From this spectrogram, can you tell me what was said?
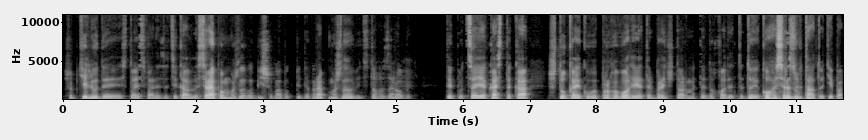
щоб ті люди з тої сфери зацікавились репом, можливо, більше бабок піде в реп, можливо, він з того заробить. Типу, це якась така штука, яку ви проговорюєте, брейнштормите, доходите до якогось результату. Типа,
